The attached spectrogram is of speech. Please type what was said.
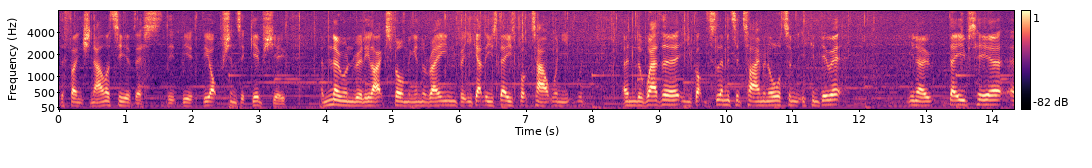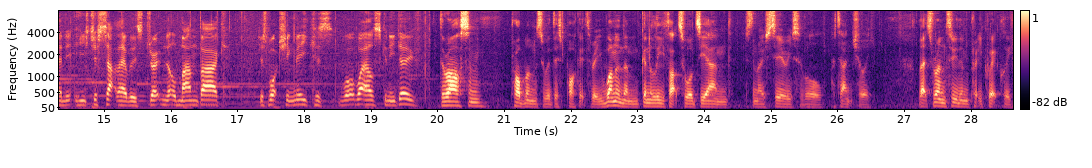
the functionality of this, the, the, the options it gives you. And no one really likes filming in the rain, but you get these days booked out when you, and the weather, you've got this limited time in autumn that you can do it. You know, Dave's here and he's just sat there with his little man bag, just watching me because what, what else can he do? There are some problems with this Pocket 3. One of them, going to leave that towards the end, is the most serious of all, potentially. Let's run through them pretty quickly.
